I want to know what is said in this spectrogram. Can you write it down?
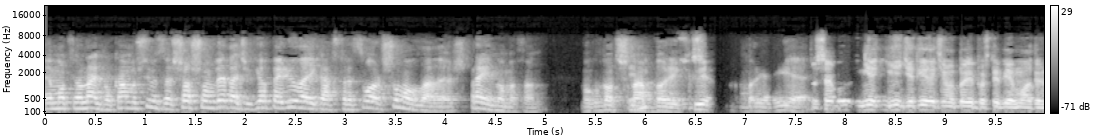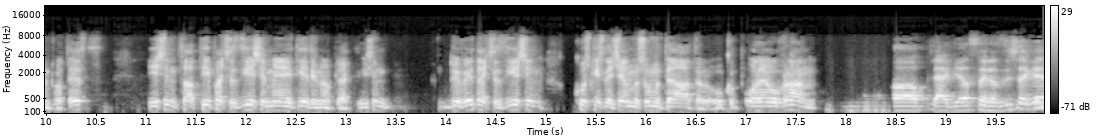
emocional, por kam përshtypjen se shoh shumë veta që kjo periudha i ka stresuar shumë o vëlla dhe e shprehin domethënë. Më kupton ç'na bëri ky, bëri ai. Për shembull, një një gjë tjetër që më bëri përshtypje mua aty në protestë, ishin ca tipa që ziheshin me njëri-tjetrin plak. Ishin dy veta që ziheshin kush kishte qenë më shumë në teatër. U ora u vran. Po, plak, jo seriozisht e ke?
